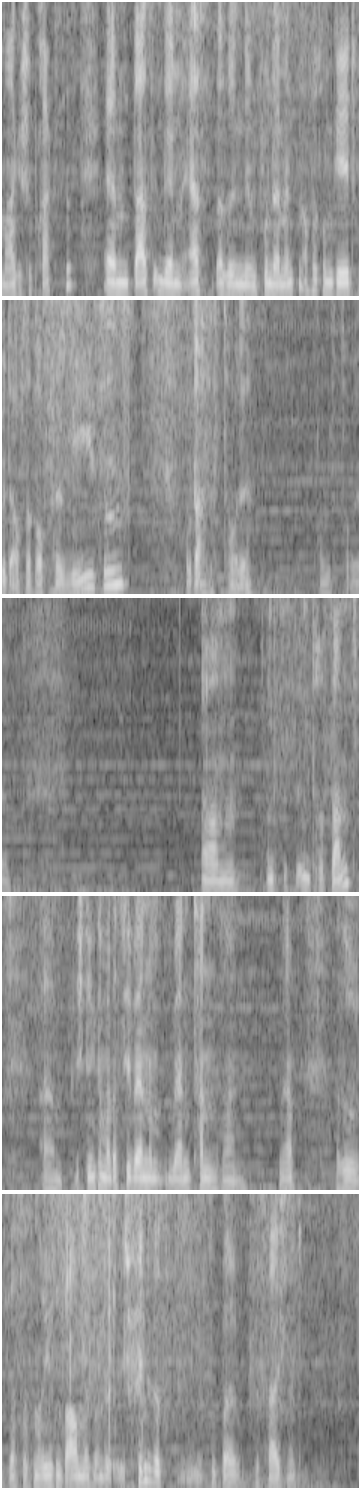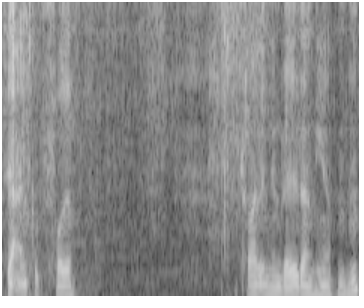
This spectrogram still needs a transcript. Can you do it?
magische Praxis. Ähm, da es in dem ersten, also in den Fundamenten auch darum geht, wird auch darauf verwiesen, Oh, das ist toll. Das ist toll. Ähm, und es ist interessant. Ähm, ich denke mal, das hier werden, werden Tannen sein. Ja? Also, dass das ein Riesenbaum ist. Und ich finde das super gezeichnet. Sehr eindrucksvoll. Gerade in den Wäldern hier. Mhm.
